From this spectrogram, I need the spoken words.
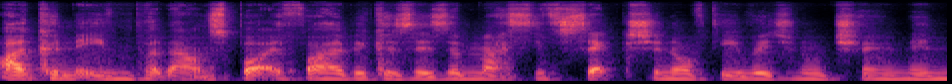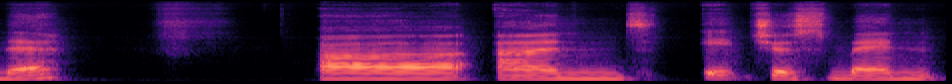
i couldn't even put that on spotify because there's a massive section of the original tune in there uh, and it just meant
